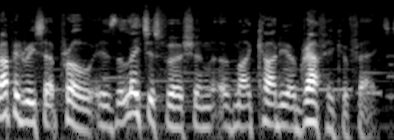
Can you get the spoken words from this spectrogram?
Rapid Reset Pro is the latest version of my cardiographic effect.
